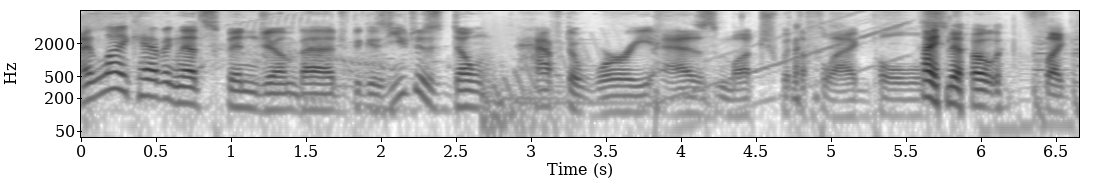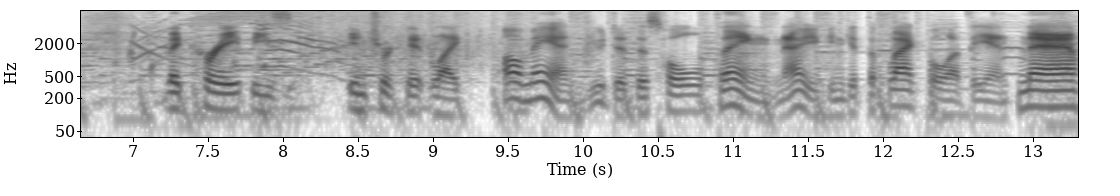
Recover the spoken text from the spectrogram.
I like having that spin jump badge because you just don't have to worry as much with the flagpoles. I know, it's like they create these intricate, like, oh man, you did this whole thing. Now you can get the flagpole at the end. Nah.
